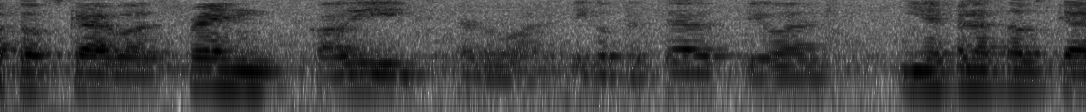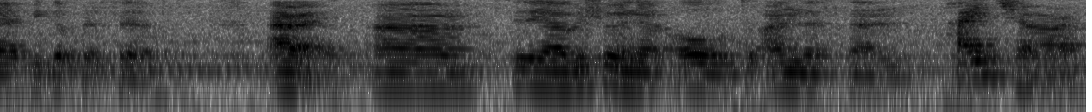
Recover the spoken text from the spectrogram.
our subscribers, friends, colleagues, everyone. Big up yourself, viewers. Even if you're not subscribed, big up yourself. Alright, um, today I'll be showing you how to understand pie chart.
